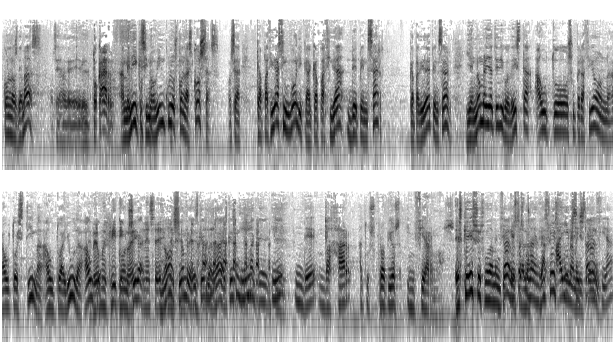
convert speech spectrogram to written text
con los demás, o sea, el tocar a Melik, sino vínculos con las cosas. O sea, capacidad simbólica, capacidad de pensar capacidad de pensar. Y en nombre, ya te digo, de esta autosuperación, autoestima, autoayuda, auto... veo muy crítico, ¿eh? en ese- No, sí, hombre, es que es verdad, es que es un y, tema que... que- y de bajar a tus propios infiernos. Es que eso es fundamental. Esto o sea, es fundamental. Eso es Hay fundamental. existencia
